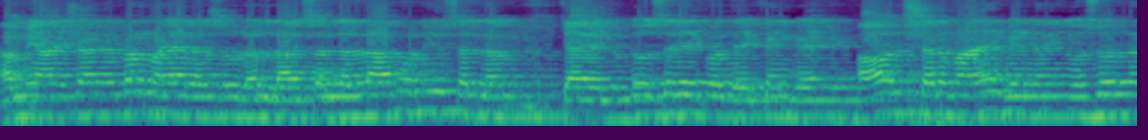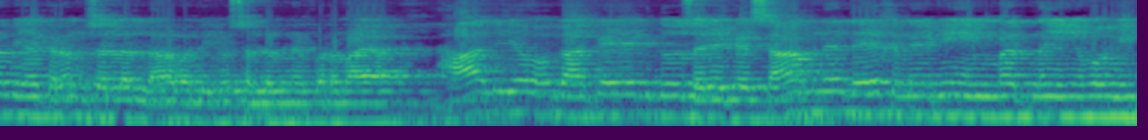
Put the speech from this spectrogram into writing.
امی عائشہ نے فرمایا رسول اللہ صلی اللہ علیہ وسلم، کیا ایک دوسرے کو دیکھیں گے اور شرمائیں گے نہیں؟ حضور نبی اکرم صلی اللہ علیہ وسلم نے فرمایا، حال یہ ہوگا کہ ایک دوسرے کے سامنے دیکھنے کی ہمت نہیں ہوگی۔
